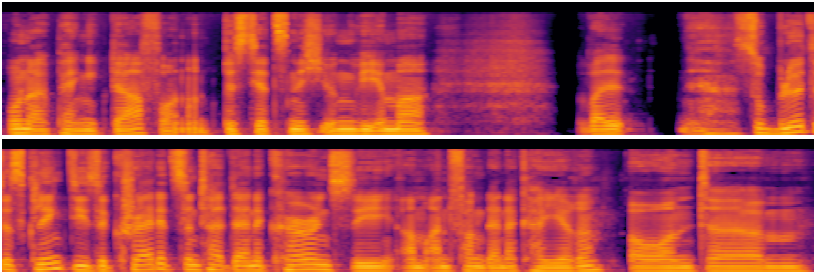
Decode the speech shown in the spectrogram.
unabhängig davon und bist jetzt nicht irgendwie immer, weil so blöd es klingt, diese Credits sind halt deine Currency am Anfang deiner Karriere und ähm,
